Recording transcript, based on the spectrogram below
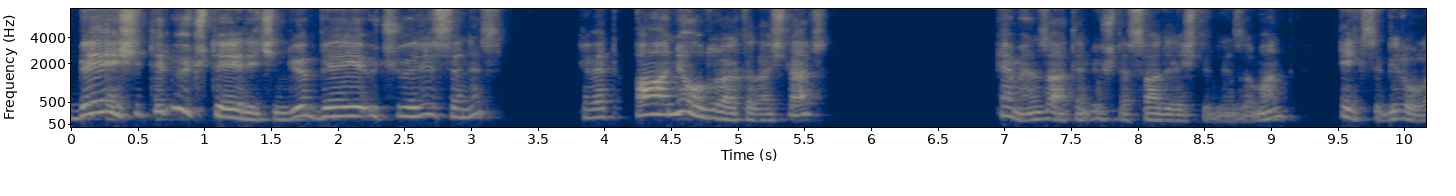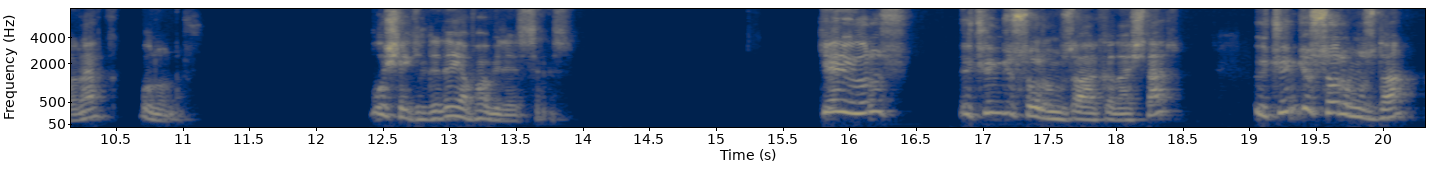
B eşittir 3 değeri için diyor. B'ye 3 verirseniz evet A ne olur arkadaşlar? Hemen zaten 3 ile sadeleştirdiğiniz zaman eksi 1 olarak bulunur. Bu şekilde de yapabilirsiniz. Geliyoruz üçüncü sorumuza arkadaşlar. Üçüncü sorumuzda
